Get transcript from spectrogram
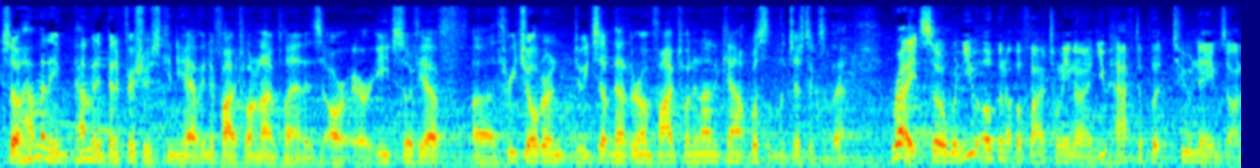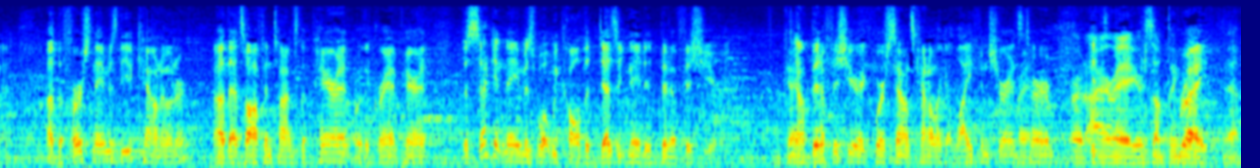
So how many how many beneficiaries can you have in your 529 plan? Is are, are each so if you have uh, three children, do each of them have their own 529 account? What's the logistics of that? Right. So when you open up a 529, you have to put two names on it. Uh, the first name is the account owner. Uh, that's oftentimes the parent or the grandparent. The second name is what we call the designated beneficiary. Okay. Now, beneficiary, of course, sounds kind of like a life insurance Right. term. or an It's- IRA or something. Right. Yeah.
